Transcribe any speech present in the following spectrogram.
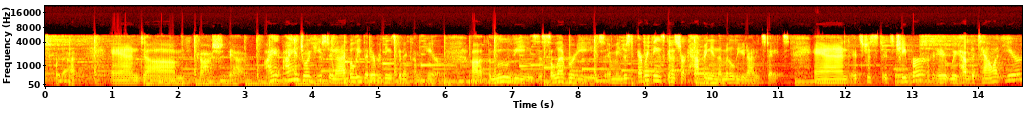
use for that. And um, gosh, yeah, I, I enjoy Houston, and I believe that everything's going to come here. Uh, the movies, the celebrities, I mean, just everything's going to start happening in the middle of the United States. And it's just, it's cheaper. It, we have the talent here,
